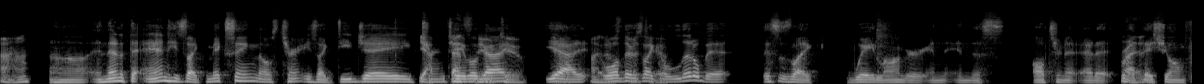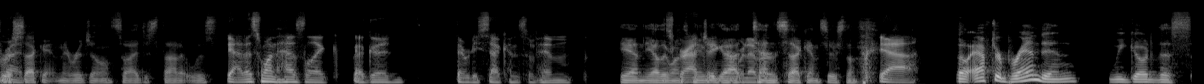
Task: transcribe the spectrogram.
Uh huh. Uh, and then at the end, he's like mixing those turn. He's like DJ Yeah, turntable guy. too. Yeah. I well, there's like too. a little bit. This is like way longer in in this alternate edit. Like Right, they show him for right. a second in the original. So I just thought it was Yeah, this one has like a good 30 seconds of him. yeah, and the other one's maybe got 10 seconds or something. Yeah. So after Brandon, we go to this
